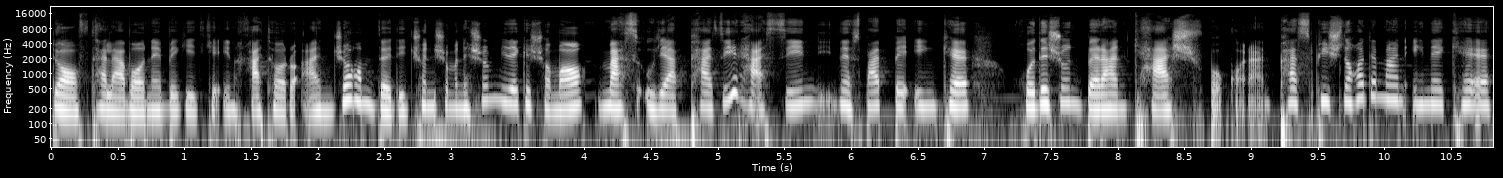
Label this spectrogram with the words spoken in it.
داوطلبانه بگید که این خطا رو انجام دادید چون شما نشون میده که شما مسئولیت پذیر هستین نسبت به اینکه خودشون برن کشف بکنن. پس پیشنهاد من اینه که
